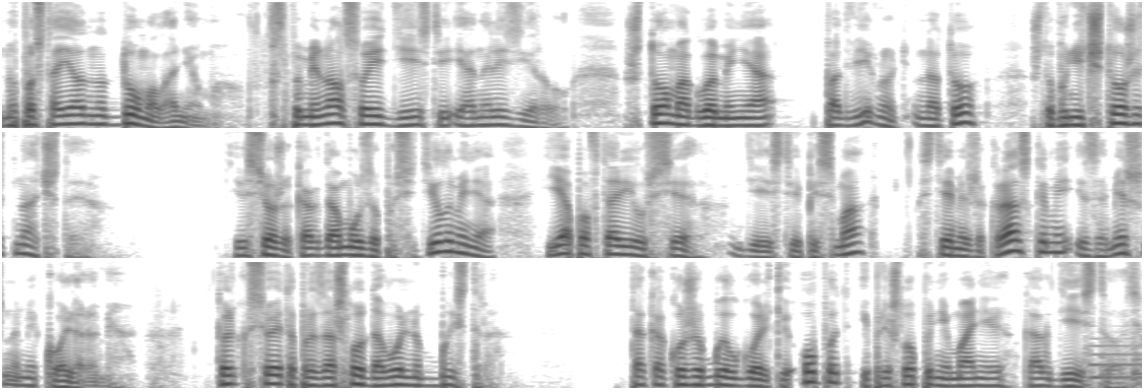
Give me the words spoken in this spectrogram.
Но постоянно думал о нем. Вспоминал свои действия и анализировал, что могло меня подвигнуть на то, чтобы уничтожить начатое. И все же, когда муза посетила меня, я повторил все действия письма с теми же красками и замешанными колерами. Только все это произошло довольно быстро, так как уже был горький опыт и пришло понимание, как действовать.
